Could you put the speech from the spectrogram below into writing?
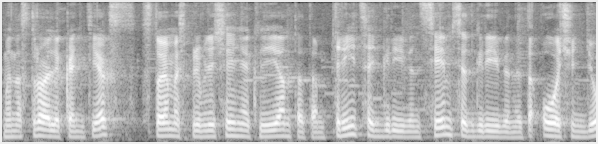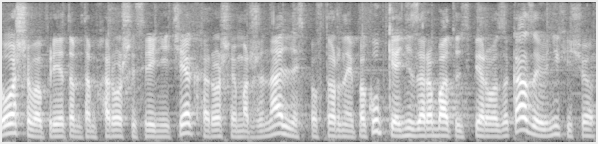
мы настроили контекст, стоимость привлечения клиента там 30 гривен, 70 гривен, это очень дешево, при этом там хороший средний чек, хорошая маржинальность, повторные покупки, они зарабатывают с первого заказа, и у них еще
